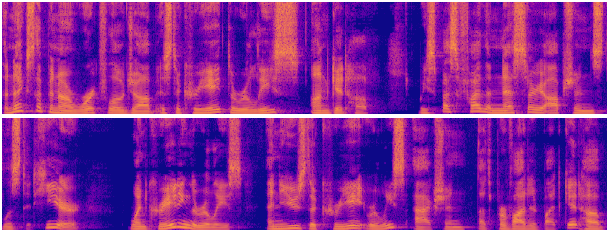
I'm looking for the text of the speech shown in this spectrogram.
The next step in our workflow job is to create the release on GitHub. We specify the necessary options listed here when creating the release and use the create release action that's provided by GitHub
